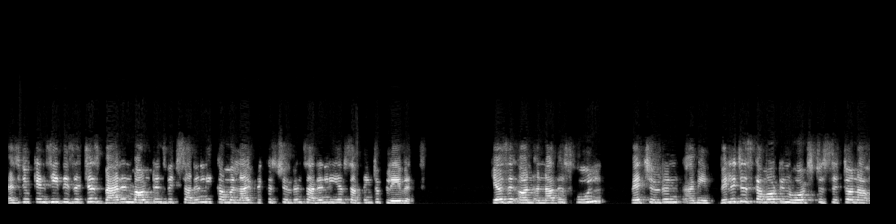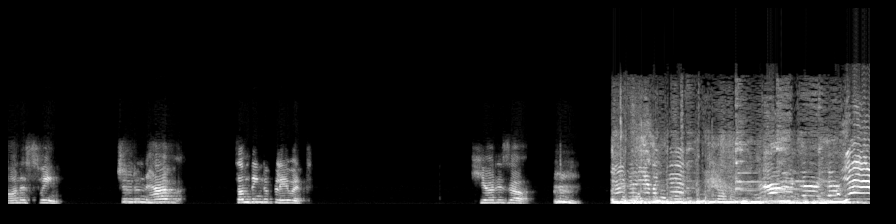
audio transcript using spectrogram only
as you can see, these are just barren mountains which suddenly come alive because children suddenly have something to play with. Here's a, on another school where children, I mean, villagers come out in hordes to sit on a, on a swing. Children have something to play with. Here is a. yeah!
